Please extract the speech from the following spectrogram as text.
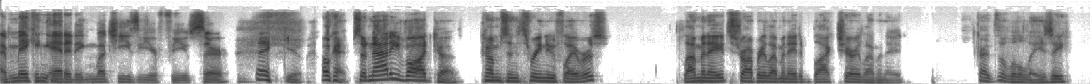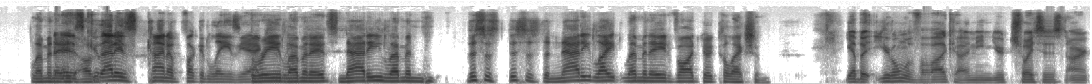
I'm making editing much easier for you, sir. Thank you. Okay, so Natty Vodka comes in three new flavors: lemonade, strawberry lemonade, and black cherry lemonade. Kind of a little lazy. Lemonade, is, other- that is kind of fucking lazy. three actually. lemonades. Natty lemon. This is this is the Natty Light Lemonade Vodka collection. Yeah, but you're going with vodka. I mean, your choices aren't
